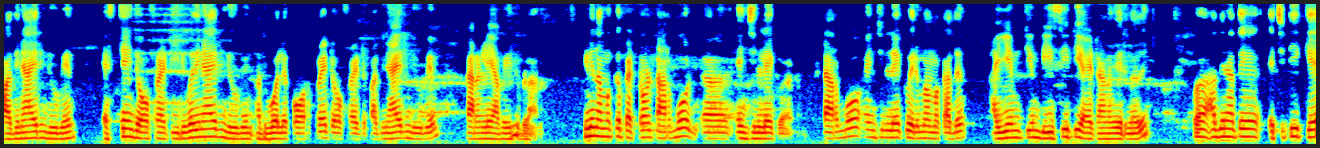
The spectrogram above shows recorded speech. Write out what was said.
പതിനായിരം രൂപയും എക്സ്ചേഞ്ച് ഓഫറായിട്ട് ഇരുപതിനായിരം രൂപയും അതുപോലെ കോർപ്പറേറ്റ് ഓഫറായിട്ട് പതിനായിരം രൂപയും കറന്റ് അവൈലബിൾ ആണ്. ഇനി നമുക്ക് പെട്രോൾ ടർബോ എഞ്ചിനിലേക്ക് വെക്കാം ടർബോ എഞ്ചിനിലേക്ക് വരുമ്പോൾ നമുക്കത് ഐ എം ടിയും ഡി സി ടി ആയിട്ടാണ് വരുന്നത്. അതിനകത്ത് എച്ച് ടി കെ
